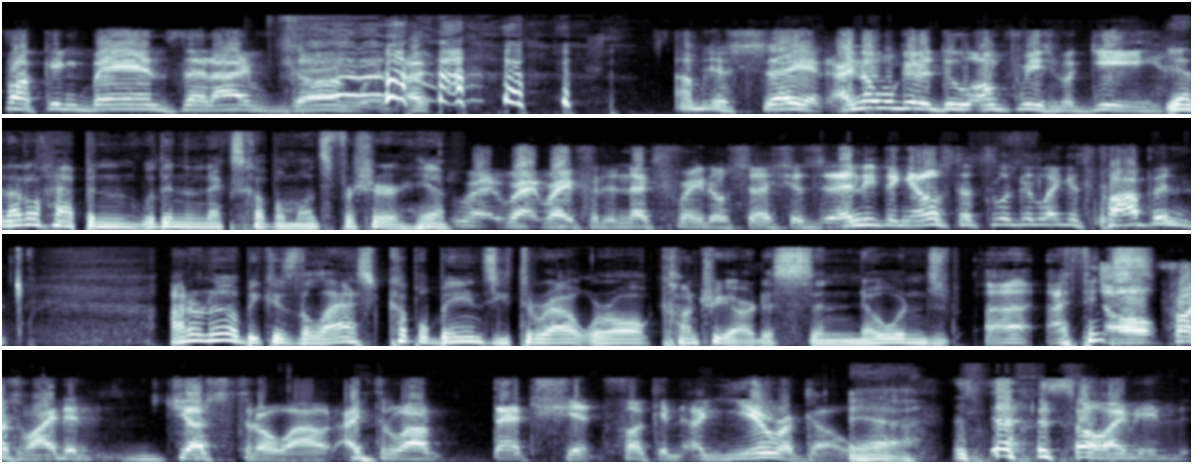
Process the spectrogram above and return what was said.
fucking bands that I've gone with. I, I'm just saying. I know we're gonna do Umphrey's McGee. yeah that'll happen within the next couple months for sure yeah Right, right, right. For the next Fredo sessions. Anything else that's looking like it's popping? I don't know because the last couple bands you threw out were all country artists, and no one's. Uh, I think. Oh, first of all, I didn't just throw out. I threw out that shit fucking a year ago. Yeah, so I mean,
